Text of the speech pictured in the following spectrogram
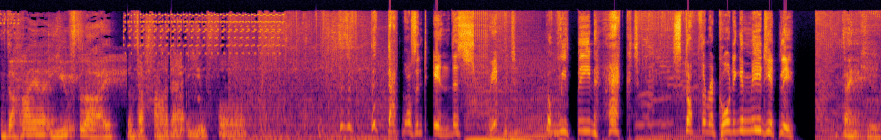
The higher you fly, the harder you fall. Th- th- th- That wasn't in the script. We've been hacked. Stop the recording immediately. Thank you.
